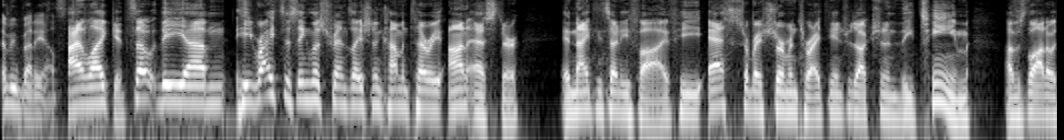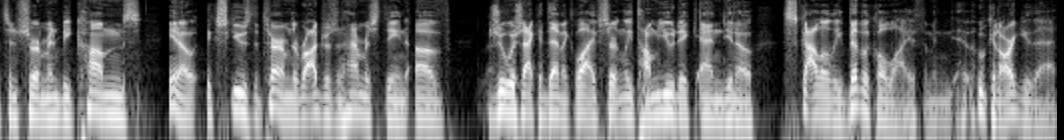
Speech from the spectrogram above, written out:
everybody else. I like it. So the um, he writes this English translation and commentary on Esther in 1975. He asks Rabbi Sherman to write the introduction, and the team of Zlotowitz and Sherman becomes, you know, excuse the term, the Rodgers and Hammerstein of Jewish academic life, certainly Talmudic and you know scholarly biblical life. I mean, who could argue that?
